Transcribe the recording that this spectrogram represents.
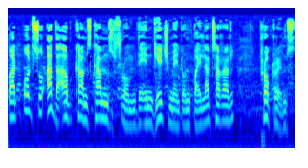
but also other outcomes comes from the engagement on bilateral programs,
